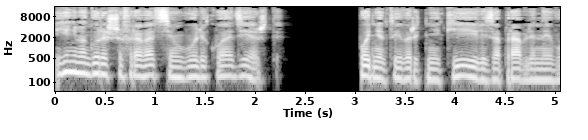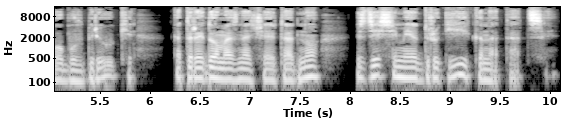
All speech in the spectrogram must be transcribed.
Я не могу расшифровать символику одежды. Поднятые воротники или заправленные в обувь брюки, которые дома означают одно, здесь имеют другие коннотации.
